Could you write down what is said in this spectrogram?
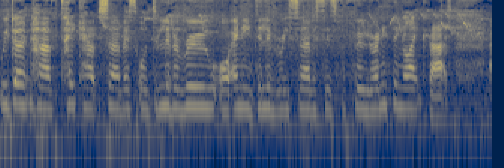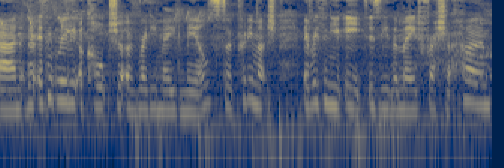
We don't have takeout service or Deliveroo or any delivery services for food or anything like that. And there isn't really a culture of ready-made meals. So pretty much everything you eat is either made fresh at home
